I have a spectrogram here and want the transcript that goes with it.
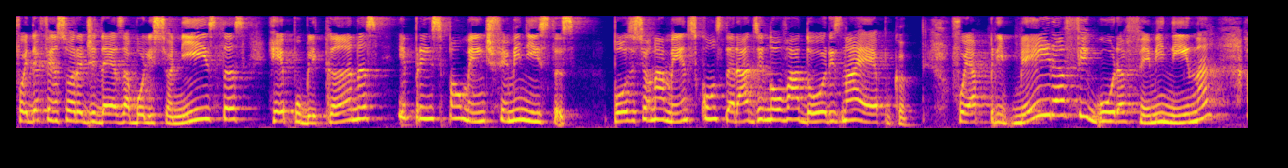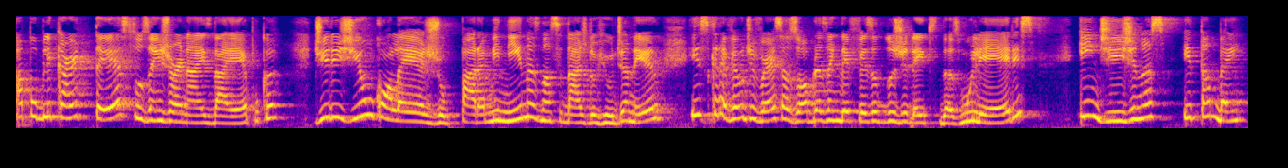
foi defensora de ideias abolicionistas, republicanas e principalmente feministas. Posicionamentos considerados inovadores na época. Foi a primeira figura feminina a publicar textos em jornais da época, dirigiu um colégio para meninas na cidade do Rio de Janeiro e escreveu diversas obras em defesa dos direitos das mulheres, indígenas e também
